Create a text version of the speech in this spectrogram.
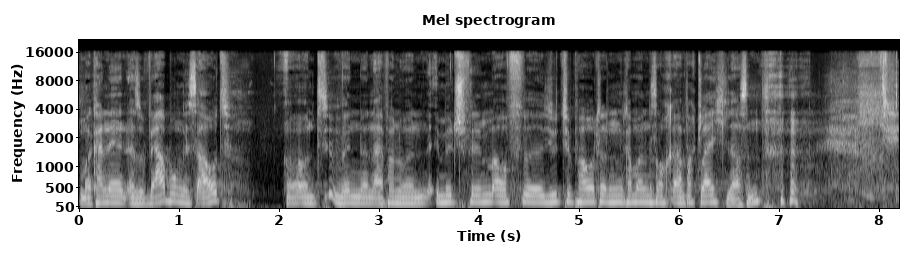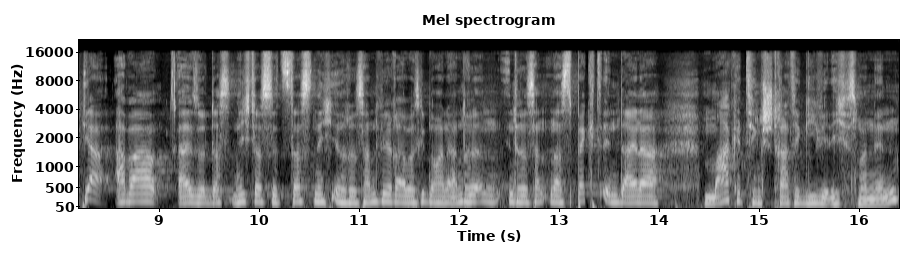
Man kann ja, also Werbung ist out Und wenn dann einfach nur ein Imagefilm auf äh, YouTube haut, dann kann man das auch einfach gleich lassen. ja, aber also das nicht, dass jetzt das nicht interessant wäre, aber es gibt noch einen anderen interessanten Aspekt in deiner Marketingstrategie, will ich es mal nennen.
